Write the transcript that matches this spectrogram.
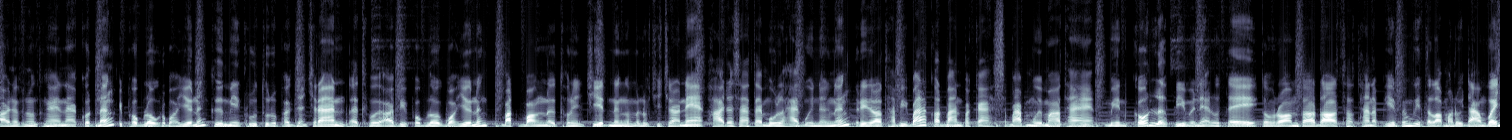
ដោយនៅក្នុងថ្ងៃអនាគតហ្នឹងពិភពលោករបស់យើងហ្នឹងគឺមានគ្រោះទុរភិក្សយ៉ាងច្រើនដែលធ្វើឲ្យពិភពលោករបស់យើងហ្នឹងបាត់បង់នៅធនធានជាតិនិងមនុស្សជាច្រើនអ្នកហើយដោយសារតែមូលហេតុមួយនឹងហ្នឹងរាជរដ្ឋាភិបាលក៏បានប្រកាសច្បាប់មួយមកថាមានកូនលើសពីម្នាក់នោះទេតម្រាំតដល់ស្ថានភាពវិញវាត្រឡប់មកដូចដើមវិញ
